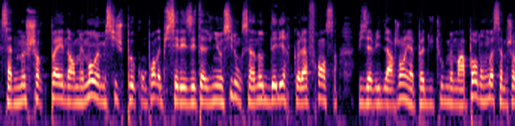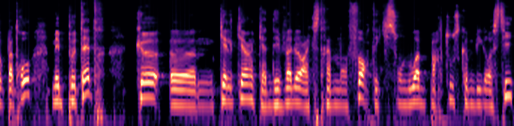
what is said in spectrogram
Ça ne me choque pas énormément, même si je peux comprendre. Et puis c'est les États-Unis aussi, donc c'est un autre délire que la France vis-à-vis de l'argent. Il n'y a pas du tout le même rapport, donc moi ça me choque pas trop. Mais peut-être que euh, quelqu'un qui a des valeurs extrêmement fortes et qui sont louables par tous comme Big Rusty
